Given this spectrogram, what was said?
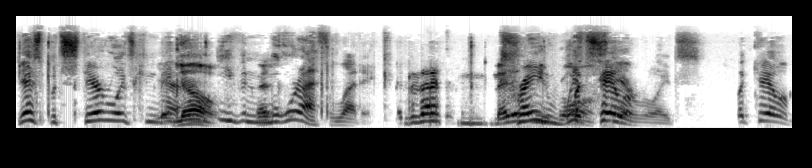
Yes, but steroids can make No, you even more athletic. that's Train wrong. with steroids. But Caleb,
